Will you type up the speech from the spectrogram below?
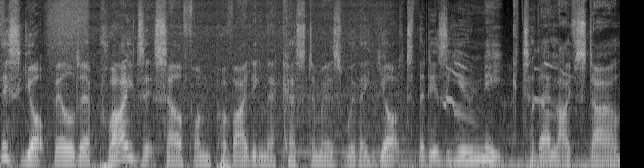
This yacht builder prides itself on providing their customers with a yacht that is unique to their lifestyle.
